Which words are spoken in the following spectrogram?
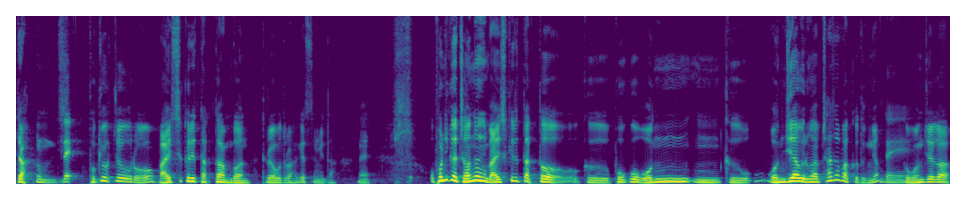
자, 그럼 네. 본격적으로 My Secret Doctor 한번 들어보도록 하겠습니다. 네. 어, 보니까 저는 My Secret Doctor 그 보고 원그 원제하고 이런 거 한번 찾아봤거든요. 네. 그 원제가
